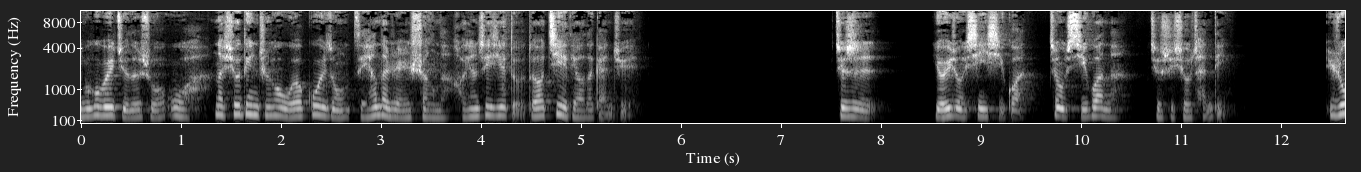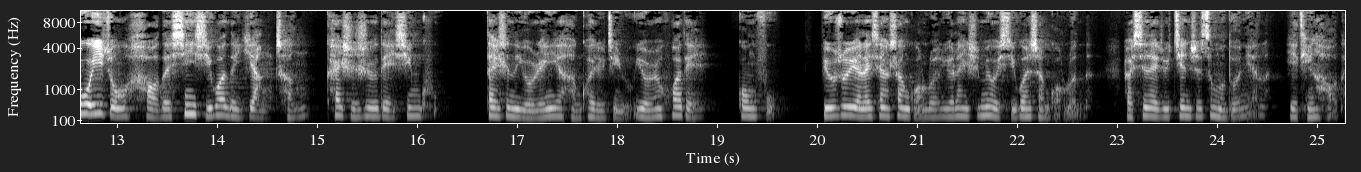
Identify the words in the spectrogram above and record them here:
你们会不会觉得说，哇，那修定之后我要过一种怎样的人生呢？好像这些都都要戒掉的感觉，就是有一种新习惯，这种习惯呢，就是修禅定。如果一种好的新习惯的养成开始是有点辛苦，但是呢，有人也很快就进入，有人花点功夫。比如说，原来像上广论，原来你是没有习惯上广论的，然后现在就坚持这么多年了，也挺好的。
